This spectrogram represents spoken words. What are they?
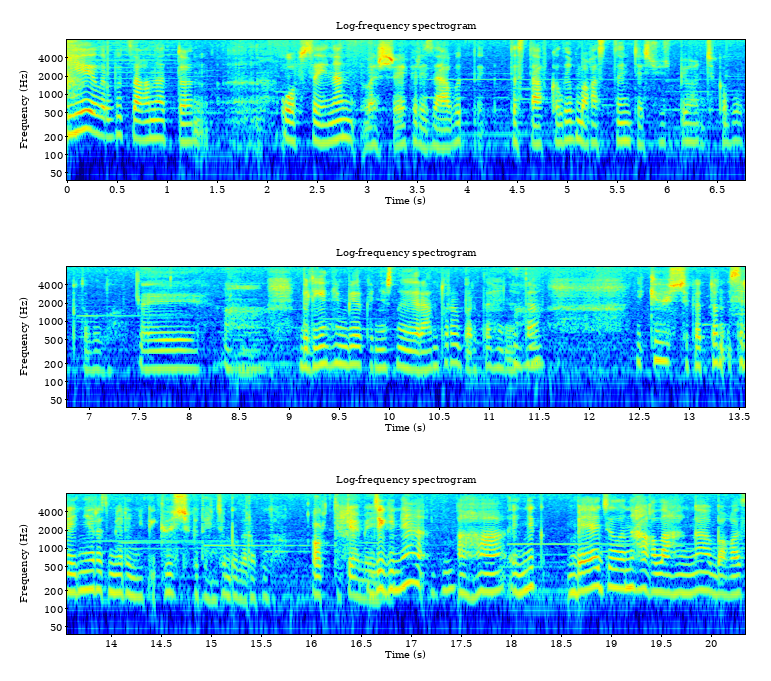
Биелер бұт саған аттон опсайынан ваше призавыт доставкалым бағастын те сүз биончика болып та болу. Білген хем бер, конечно, Иран турар барда хенета. Iki üç çıkattan средний размерник iki üç çıkatınca bulara bulu. Orta kemey. Digine aha enlik baya жыланы хағалағанға бағас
